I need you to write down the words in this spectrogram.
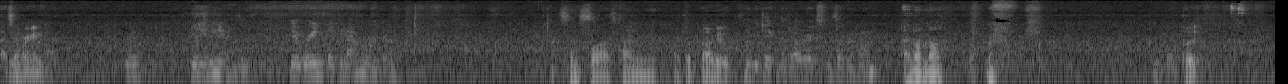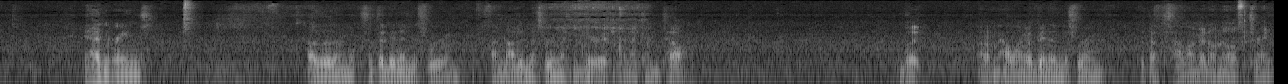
hasn't rained. What do you mean it hasn't? It rained like an hour ago. Since the last time I took dog out, Have you taken the dog out since I've been home? I don't know. but it hadn't rained other than since I've been in this room. If I'm not in this room, I can hear it and I can tell. But I don't know how long I've been in this room, but that's how long I don't know if it's rained.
